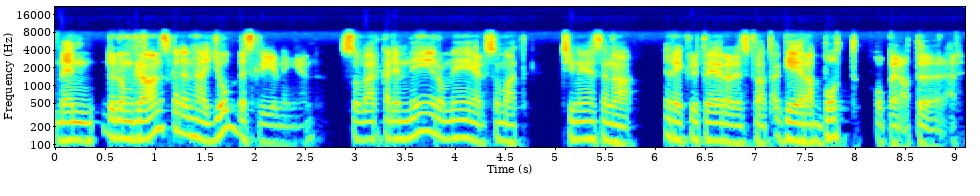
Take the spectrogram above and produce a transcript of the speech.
Men då de granskade den här jobbeskrivningen så verkar det mer och mer som att kineserna rekryterades för att agera bot-operatörer.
